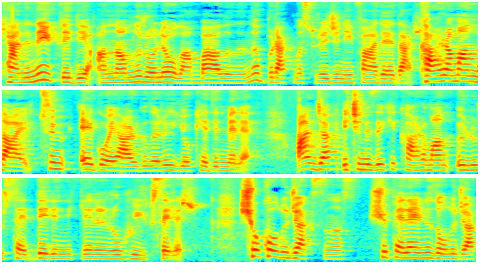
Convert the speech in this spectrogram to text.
kendine yüklediği anlamlı role olan bağlılığını bırakma sürecini ifade eder. Kahraman dahil tüm ego yargıları yok edilmeli. Ancak içimizdeki kahraman ölürse derinliklerin ruhu yükselir. Şok olacaksınız, şüpheleriniz olacak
